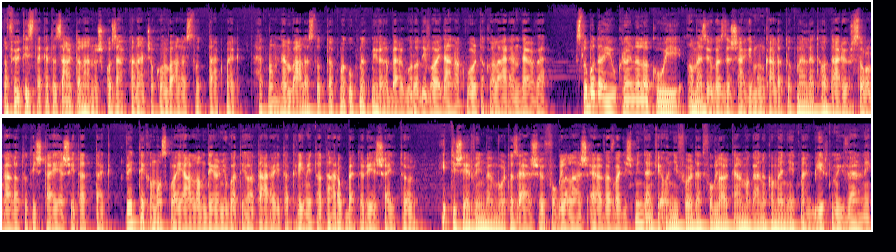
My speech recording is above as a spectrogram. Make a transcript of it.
A főtiszteket az általános kozák tanácsokon választották meg. Hetman nem választottak maguknak, mivel a belgorodi vajdának voltak alárendelve. Szlobodai Ukrajna lakói a mezőgazdasági munkálatok mellett határőrszolgálatot is teljesítettek. Védték a moszkvai állam délnyugati határait a krími tatárok betöréseitől. Itt is érvényben volt az első foglalás elve, vagyis mindenki annyi földet foglalt el magának, amennyit megbírt művelni.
